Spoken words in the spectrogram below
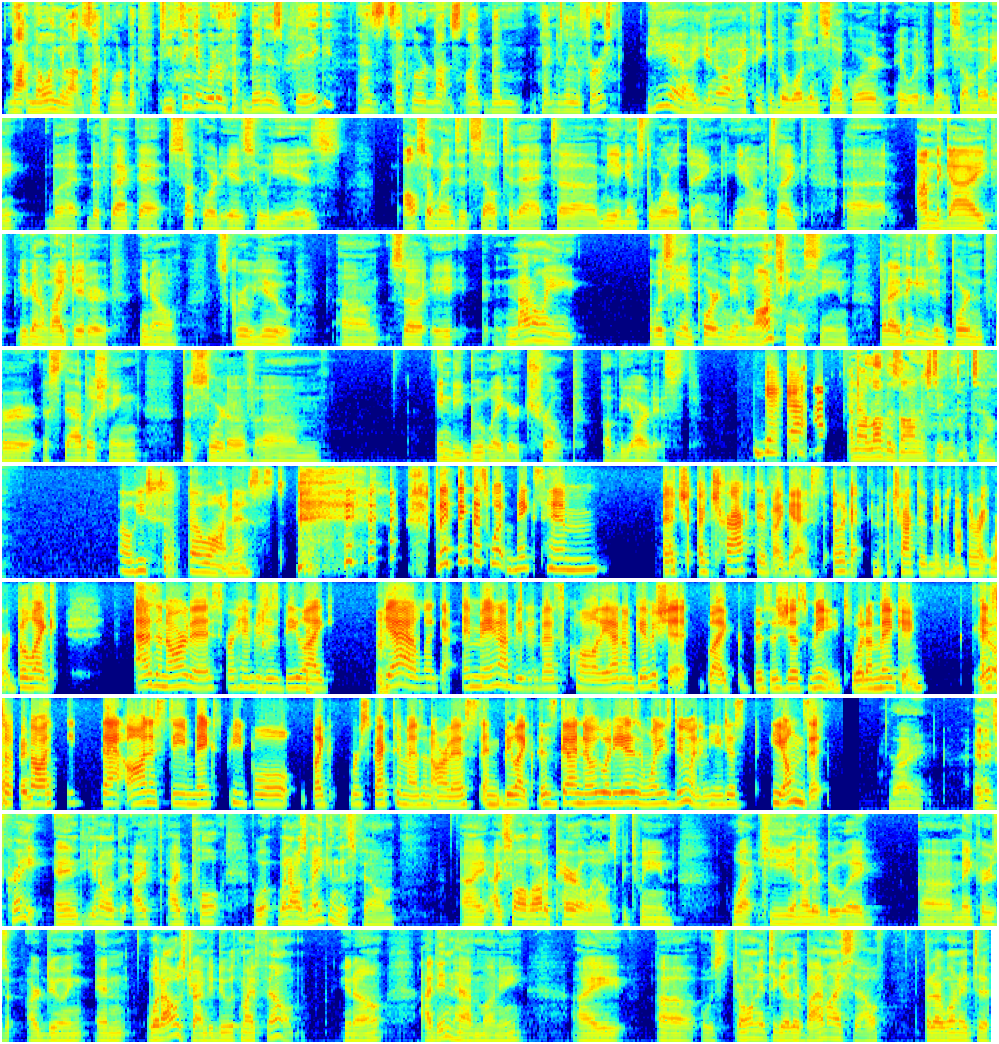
not knowing about Sucklord. But do you think it would have been as big? Has Sucklord not like been technically the first? Yeah, you know, I think if it wasn't Sucklord, it would have been somebody. But the fact that Sucklord is who he is also lends itself to that uh, me against the world thing. You know, it's like uh, I'm the guy, you're gonna like it, or you know, screw you. Um, so it, not only was he important in launching the scene, but I think he's important for establishing the sort of um, indie bootlegger trope of the artist. Yeah. And I love his honesty with it too. Oh, he's so honest. but I think that's what makes him att- attractive, I guess. Like attractive maybe is not the right word, but like as an artist for him to just be like yeah, like it may not be the best quality. I don't give a shit. Like this is just me. It's what I'm making. Yeah, and so, and- so I think that honesty makes people like respect him as an artist and be like this guy knows what he is and what he's doing and he just he owns it right and it's great. And you know i i pull when i was making this film i i saw a lot of parallels between what he and other bootleg uh, makers are doing and what i was trying to do with my film you know? I didn't have money. I uh, was throwing it together by myself but i wanted to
